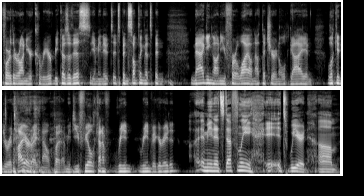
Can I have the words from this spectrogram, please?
further on your career because of this? I mean, it's, it's been something that's been nagging on you for a while. Not that you're an old guy and looking to retire right now, but I mean, do you feel kind of re- reinvigorated? I mean, it's definitely it, it's weird. Um,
